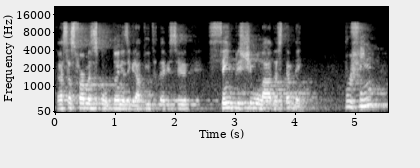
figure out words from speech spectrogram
Então, essas formas espontâneas e gratuitas devem ser sempre estimuladas também. Por fim,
